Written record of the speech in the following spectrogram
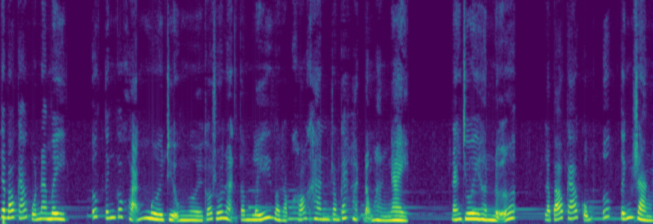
Theo báo cáo của NAMI, ước tính có khoảng 10 triệu người có rối loạn tâm lý và gặp khó khăn trong các hoạt động hàng ngày. Đáng chú ý hơn nữa là báo cáo cũng ước tính rằng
